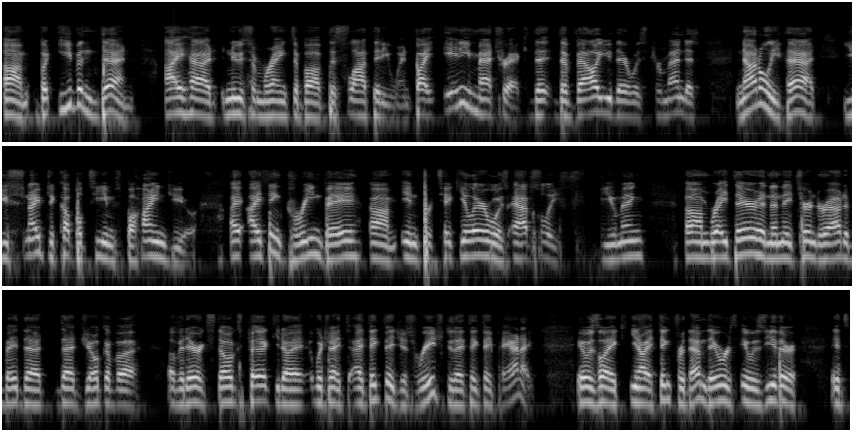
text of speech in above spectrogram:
Um, but even then, I had Newsome ranked above the slot that he went by any metric. The the value there was tremendous. Not only that, you sniped a couple teams behind you. I, I think Green Bay, um, in particular, was absolutely fuming um, right there, and then they turned around and made that that joke of a of a Derek Stokes pick, you know, which I, I think they just reached because I think they panicked. It was like, you know, I think for them, they were, it was either, it's,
